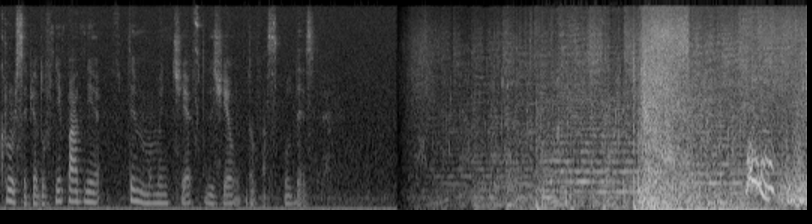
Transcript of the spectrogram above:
król sepiadów nie padnie. W tym momencie wtedy się do Was odezwę. 哦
